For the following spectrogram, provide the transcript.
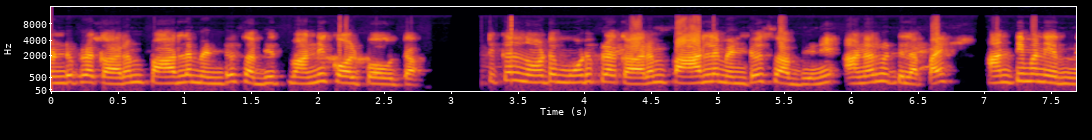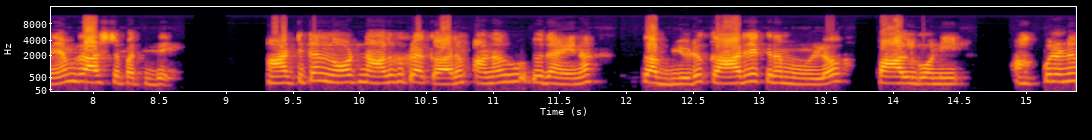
రెండు ప్రకారం పార్లమెంటు సభ్యత్వాన్ని కోల్పోవుట. ఆర్టికల్ నూట మూడు ప్రకారం పార్లమెంటు సభ్యుని అనర్హుతులపై అంతిమ నిర్ణయం రాష్ట్రపతిదే. ఆర్టికల్ నూట నాలుగు ప్రకారం అనర్హుతుడైన సభ్యుడు కార్యక్రమంలో పాల్గొని హక్కులను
